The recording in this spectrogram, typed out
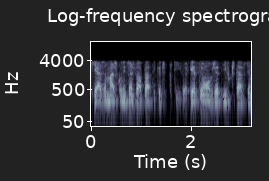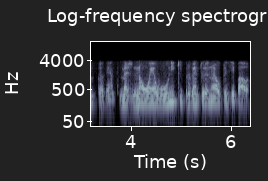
que haja mais condições para a prática desportiva. Esse é um objetivo que está sempre presente, mas não é o único e, porventura, não é o principal.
